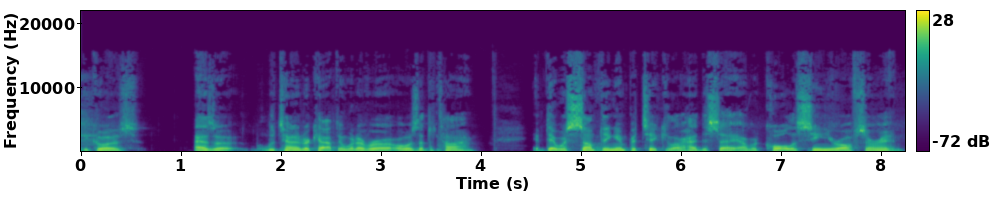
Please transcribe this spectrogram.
because as a lieutenant or captain, whatever I was at the time, if there was something in particular I had to say, I would call a senior officer in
